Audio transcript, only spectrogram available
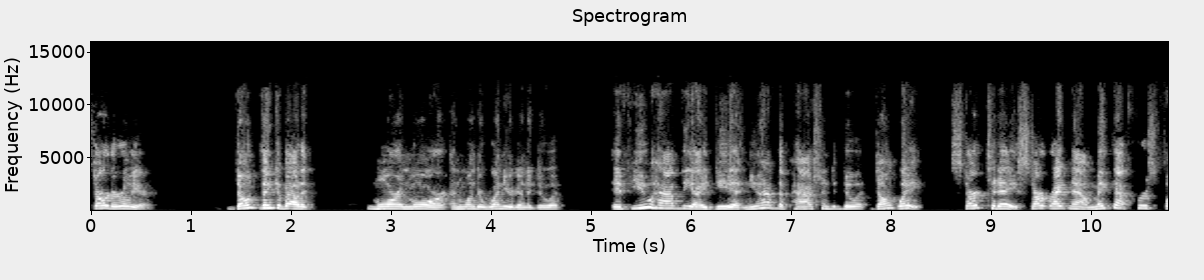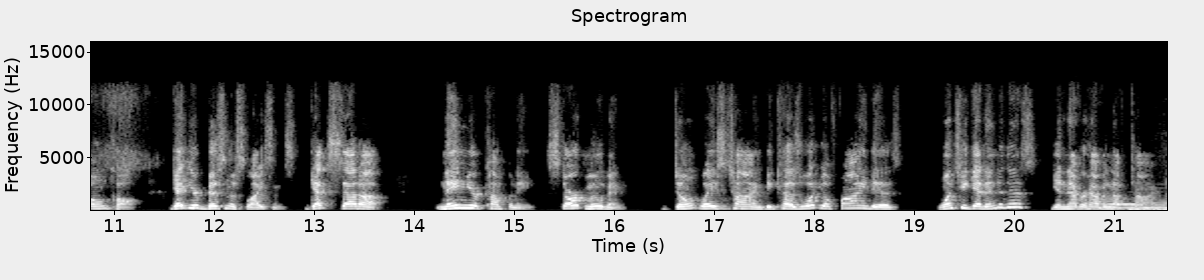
start earlier. Don't think about it more and more and wonder when you're going to do it. If you have the idea and you have the passion to do it, don't wait. Start today. Start right now. Make that first phone call. Get your business license. Get set up. Name your company. Start moving. Don't waste time because what you'll find is once you get into this, you never have enough time.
